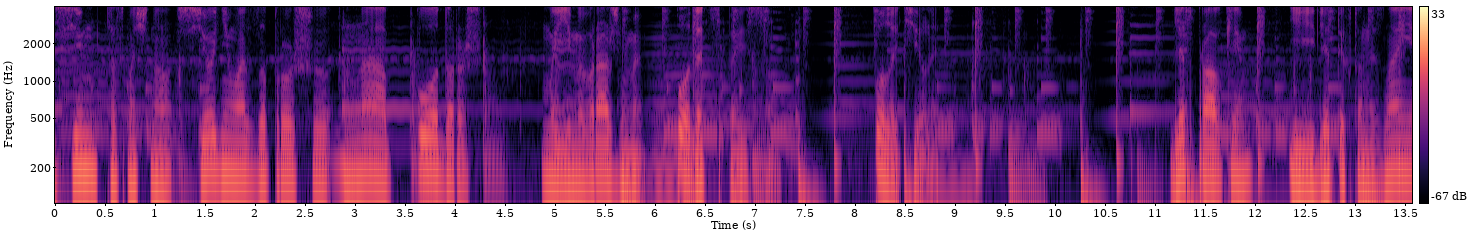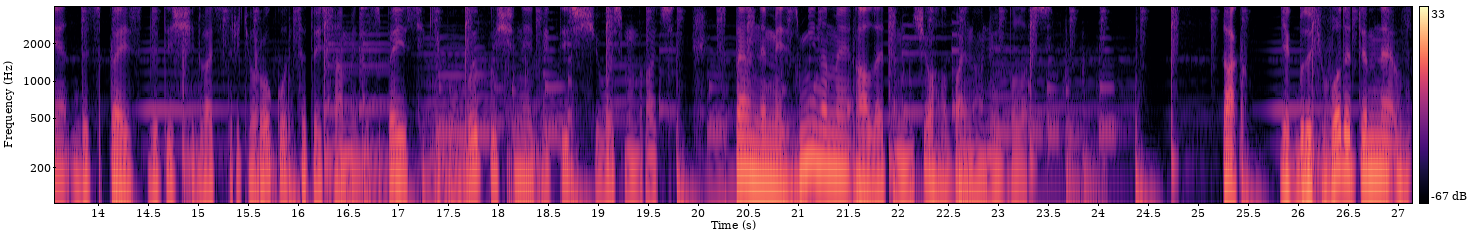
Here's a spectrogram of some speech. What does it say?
всім та смачного. Сьогодні вас запрошую на подорож моїми враженнями по Dead Space. Полетіли. Для справки і для тих, хто не знає, Dead Space 2023 року це той самий Dead Space, який був випущений у 2008 році. З певними змінами, але там нічого глобального не відбулося. Так, як будуть вводити мене в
